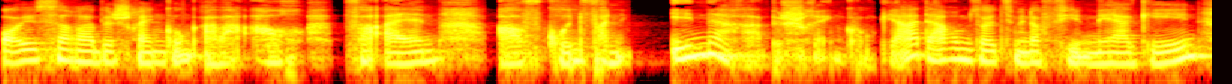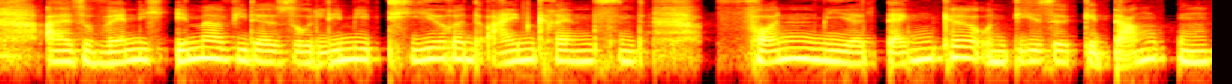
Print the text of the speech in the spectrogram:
äußerer Beschränkung, aber auch vor allem aufgrund von innerer Beschränkung. Ja, darum soll es mir noch viel mehr gehen. Also wenn ich immer wieder so limitierend, eingrenzend von mir denke und diese Gedanken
